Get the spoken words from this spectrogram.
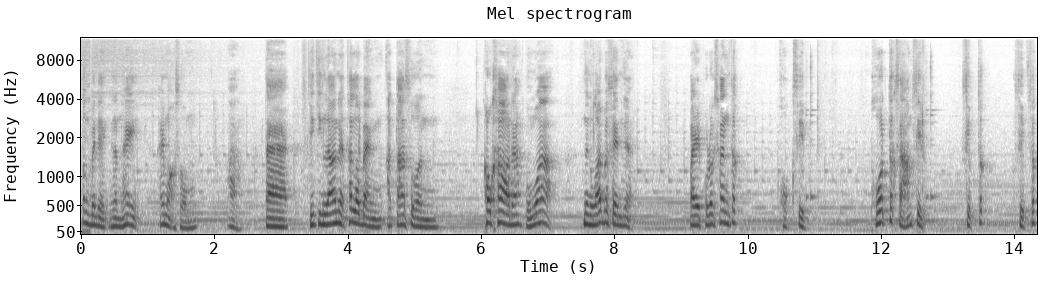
ต้องเป็นเด็กเงินให้ให้เหมาะสมอ่าแต่จริงๆแล้วเนี่ยถ้าเราแบ่งอัตราส่วนคร่าวๆนะ ผมว่า 100%เนี่ย ไป production สัก 60 โพสต์สัก 30 10สัก10สัก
